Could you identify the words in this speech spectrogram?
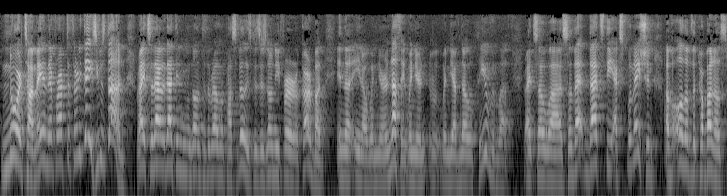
nor Tameh, and therefore after 30 days he was done, right? So that, that didn't even go into the realm of possibilities, because there's no need for a carbon in the, you know, when you're nothing, when you're, when you have no chiyuvim left, right? So, uh, so that, that's the explanation of all of the karbanos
